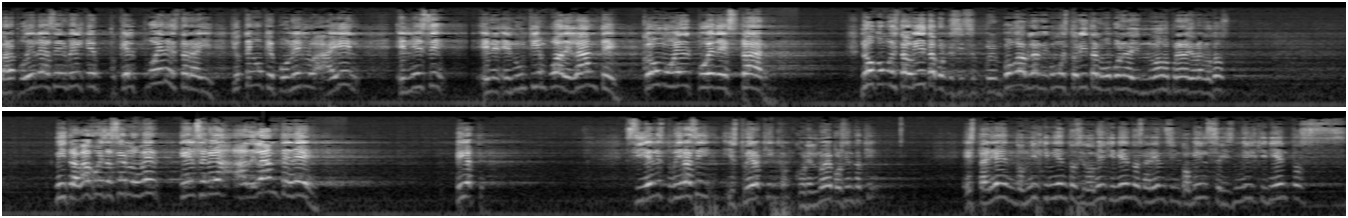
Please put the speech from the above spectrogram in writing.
para poderle hacer ver que, él puede estar ahí. Yo tengo que ponerlo a él en ese, en, un tiempo adelante, cómo él puede estar. No cómo está ahorita, porque si me pongo a hablar de cómo está ahorita, lo voy a poner, nos vamos a poner a llorar los dos. Mi trabajo es hacerlo ver que él se vea adelante de. Fíjate. Si él estuviera así y estuviera aquí con, el 9% aquí, estaría en 2.500 y 2.500, estaría en 5.000, 6.500,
